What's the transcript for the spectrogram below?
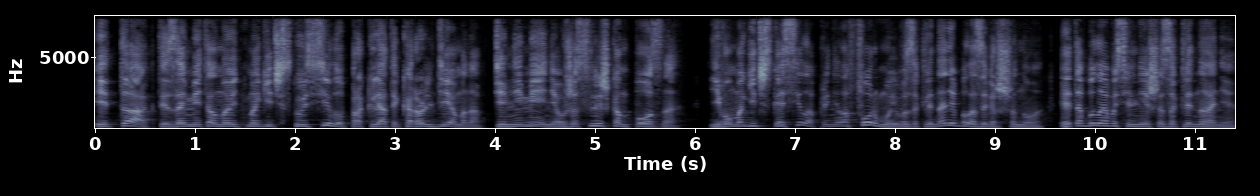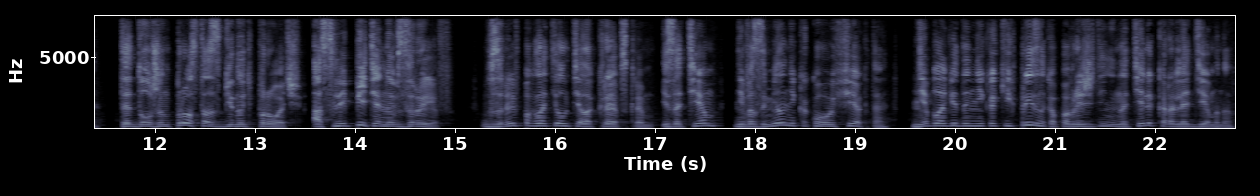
«Итак, ты заметил мою магическую силу, проклятый король демонов. Тем не менее, уже слишком поздно». Его магическая сила приняла форму, его заклинание было завершено. Это было его сильнейшее заклинание. «Ты должен просто сгинуть прочь! Ослепительный взрыв!» Взрыв поглотил тело Крэпскрэм и затем не возымел никакого эффекта. Не было видно никаких признаков повреждений на теле короля демонов.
